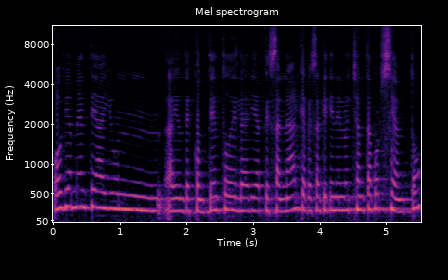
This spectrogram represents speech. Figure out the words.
Obviamente hay un, hay un descontento del área artesanal que a pesar que tienen el 80%,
